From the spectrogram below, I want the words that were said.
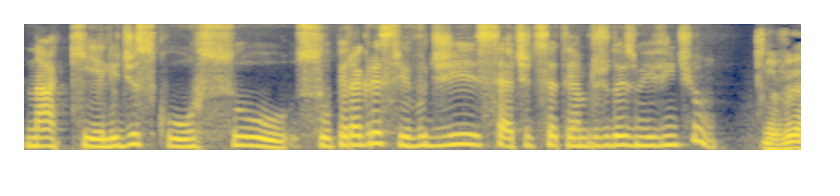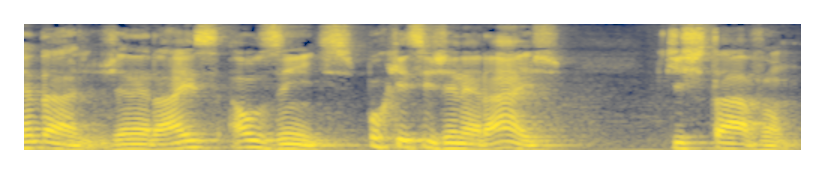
naquele discurso super agressivo de 7 de setembro de 2021. É verdade, generais ausentes, porque esses generais que estavam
